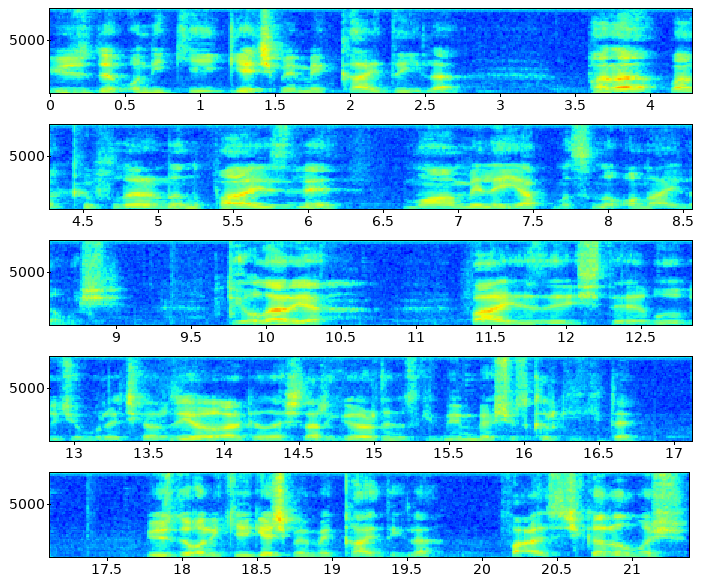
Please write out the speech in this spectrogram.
%12'yi geçmemek kaydıyla para vakıflarının faizli muamele yapmasını onaylamış. Diyorlar ya faizi işte bu cumhuriyet çıkar diyor arkadaşlar. Gördüğünüz gibi 1542'de %12'yi geçmemek kaydıyla faiz çıkarılmış.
